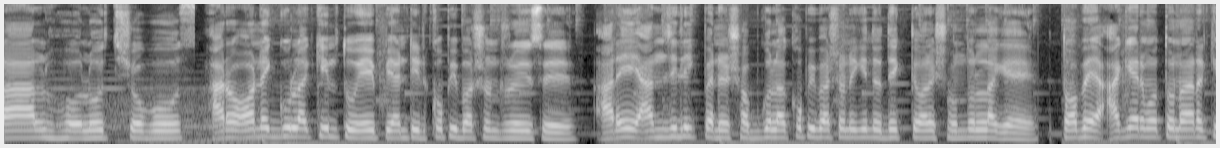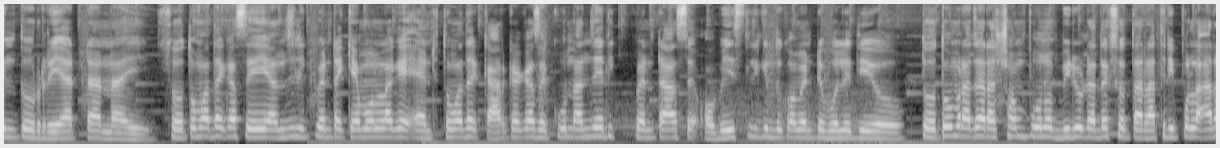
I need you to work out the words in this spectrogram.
লাল, হলুদ, সবুজ। আরও অনেকগুলা কিন্তু এই প্যান্টটির কপি ভার্সন রয়েছে। আর এই আঞ্জলিক প্যান্টের সবগুলা কপি ভার্সনে কিন্তু দেখতে অনেক সুন্দর লাগে। তবে আগের মতন আর কিন্তু রেয়ারটা নাই। সো তোমাদের কাছে এই আঞ্জলিক প্যান্টটা কেমন লাগে? এন্ড তোমাদের কার কার কাছে কোন আঞ্জলিক প্যান্টটা আছে? অবভিয়াসলি কিন্তু কমেন্টে বলে দিও। তো তোমরা যারা সম্পূর্ণ ভিডিওটা দেখছ, তারা ত্রিপল আর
